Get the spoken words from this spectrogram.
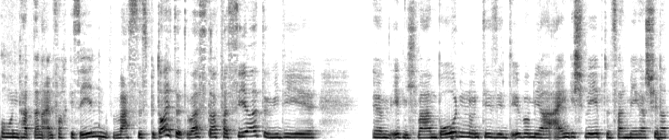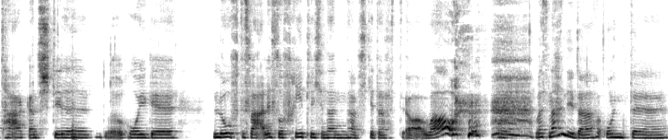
und habe dann einfach gesehen, was das bedeutet, was da passiert, wie die ähm, eben ich war am Boden und die sind über mir eingeschwebt und es war ein mega schöner Tag, ganz still, ruhige Luft, es war alles so friedlich und dann habe ich gedacht, ja, wow, was machen die da? Und äh,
